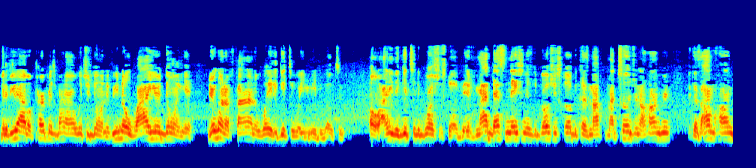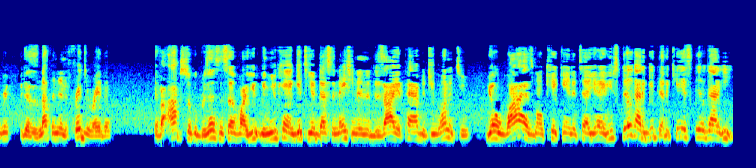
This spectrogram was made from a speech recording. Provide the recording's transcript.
But if you have a purpose behind what you're doing, if you know why you're doing it, you're going to find a way to get to where you need to go to. Oh, I need to get to the grocery store. If my destination is the grocery store because my, my children are hungry, because I'm hungry, because there's nothing in the refrigerator, if an obstacle presents itself while you when you can't get to your destination in the desired path that you wanted to, your why is gonna kick in and tell you, hey, you still gotta get there. The kids still gotta eat.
